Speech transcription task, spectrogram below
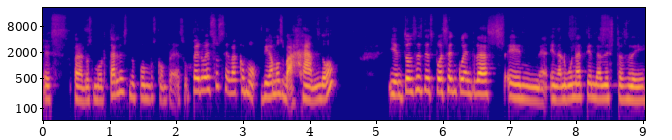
Es para los mortales no podemos comprar eso, pero eso se va como, digamos, bajando y entonces después encuentras en, en alguna tienda de estas de,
